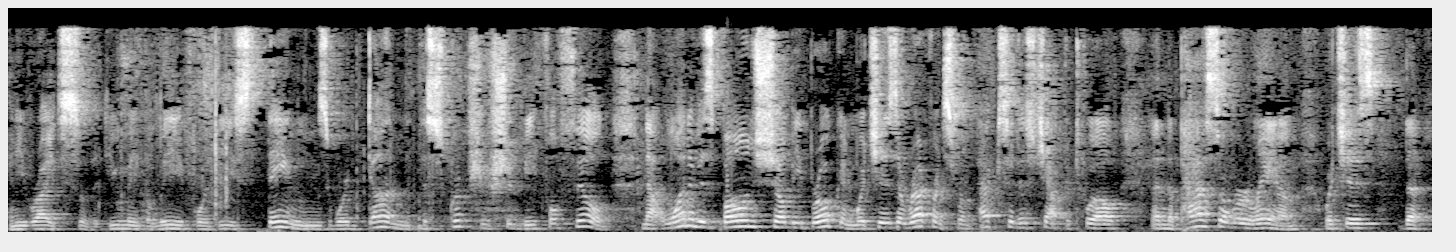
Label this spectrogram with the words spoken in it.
And he writes, so that you may believe, for these things were done, that the scripture should be fulfilled. Not one of his bones shall be broken, which is a reference from Exodus chapter 12 and the Passover lamb, which is the,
